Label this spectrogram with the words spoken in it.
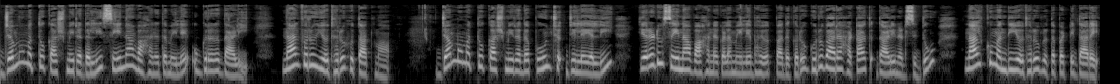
ಜಮ್ಮು ಮತ್ತು ಕಾಶ್ಮೀರದಲ್ಲಿ ಸೇನಾ ವಾಹನದ ಮೇಲೆ ಉಗ್ರರ ದಾಳಿ. ನಾಲ್ವರು ಯೋಧರು ಹುತಾತ್ಮ. ಜಮ್ಮು ಮತ್ತು ಕಾಶ್ಮೀರದ ಪೂಂಚ್ ಜಿಲ್ಲೆಯಲ್ಲಿ ಎರಡು ಸೇನಾ ವಾಹನಗಳ ಮೇಲೆ ಭಯೋತ್ಪಾದಕರು ಗುರುವಾರ ಹಠಾತ್ ದಾಳಿ ನಡೆಸಿದ್ದು, ನಾಲ್ಕು ಮಂದಿ ಯೋಧರು ಮೃತಪಟ್ಟಿದ್ದಾರೆ.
